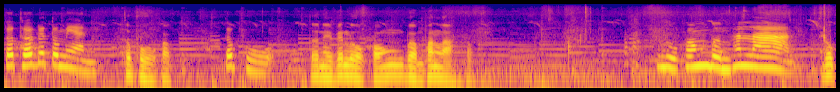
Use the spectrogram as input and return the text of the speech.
ตัวเทิร์กด้วยตัวแมนตัวผู้ครับ ตัวผู้ตัวนี้เป็นลูกของเบิ่มพันล้านครับลูกของเบิ่มพันล้านลูก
